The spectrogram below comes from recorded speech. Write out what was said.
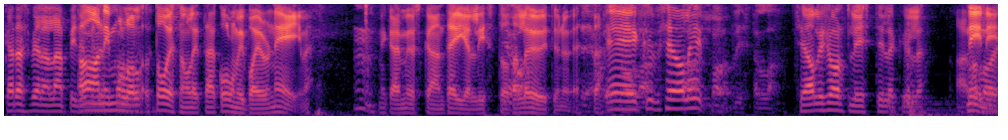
käydään vielä läpi. Aa, niin mulla kolme- oli- toisena oli tämä Call Me By Your Name, mikä ei myöskään teidän listoilta Joo. löytynyt. Että... Ei, kyllä se oli-. Se oli shortlistillä kyllä. Aivan Niin, niin.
